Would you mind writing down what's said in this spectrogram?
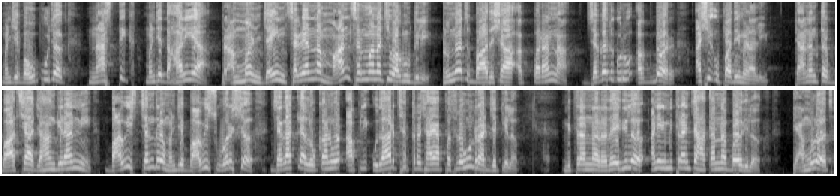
म्हणजे बहुपूजक नास्तिक म्हणजे दहारिया ब्राह्मण जैन सगळ्यांना मान सन्मानाची वागणूक दिली. म्हणूनच बादशाह अकबरांना जगद्गुरु अकबर अशी उपाधी मिळाली. त्यानंतर बादशाह जहांगीरांनी बावीस चंद्र म्हणजे बावीस वर्ष जगातल्या लोकांवर आपली उदार छत्रछाया पसरवून राज्य केलं. मित्रांना हृदय दिलं आणि मित्रांच्या हातांना बळ दिलं. त्यामुळंच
